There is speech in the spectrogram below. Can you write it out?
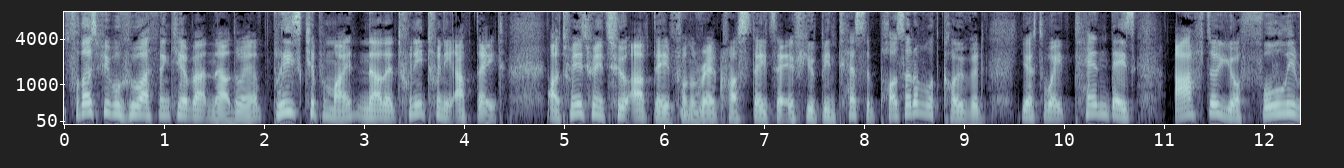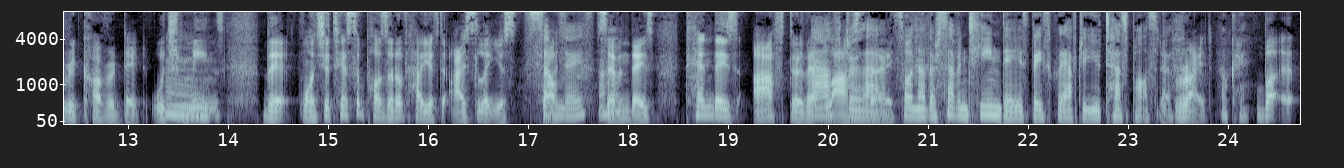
for those people who are thinking about now doing it, please keep in mind now that 2020 update, uh, 2022 update from the Red Cross states that if you've been tested positive with COVID, you have to wait 10 days after your fully recovered date, which means that once you're tested positive, how you have to isolate yourself Seven days, uh-huh. seven days, 10 days after that after last that, day. so another 17 days basically after you test positive. Right. Okay. But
